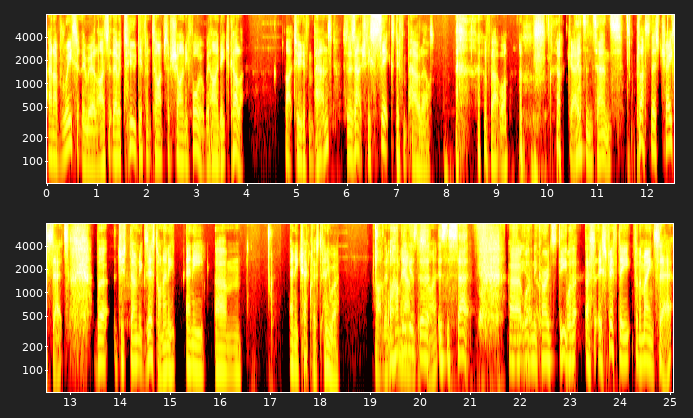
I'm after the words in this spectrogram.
And I've recently realised that there are two different types of shiny foil behind each colour, like two different patterns. So there's actually six different parallels of that one. okay. That's intense. Plus, there's chase sets that just don't exist on any any um, any checklist anywhere. Like Well, how big is the site. is the set? How, Uh, many, well- how many cards deep? Well, that's it's fifty for the main set,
